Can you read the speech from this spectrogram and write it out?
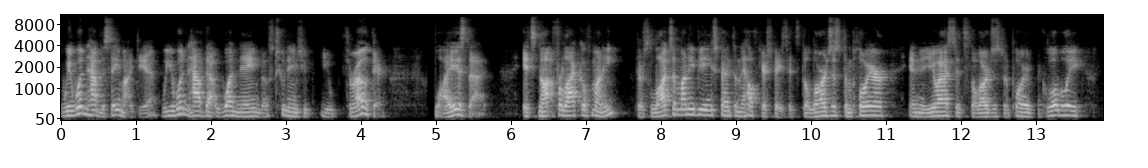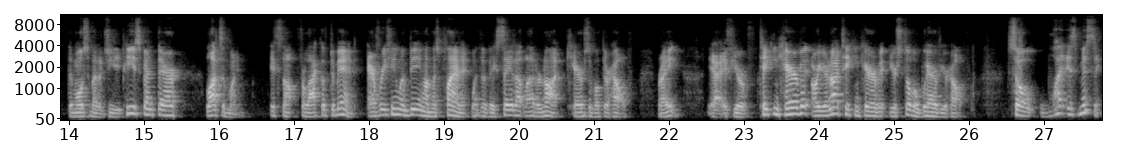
we wouldn't have the same idea. We wouldn't have that one name those two names you, you threw out there. Why is that? It's not for lack of money. There's lots of money being spent in the healthcare space. It's the largest employer in the us it's the largest employer globally. The most amount of gdp is spent there. Lots of money. It's not for lack of demand. Every human being on this planet whether they say it out loud or not cares about their health right? Yeah if you're taking care of it or you're not taking care of it you're still aware of your health. So, what is missing?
